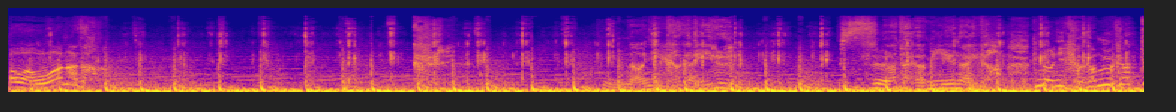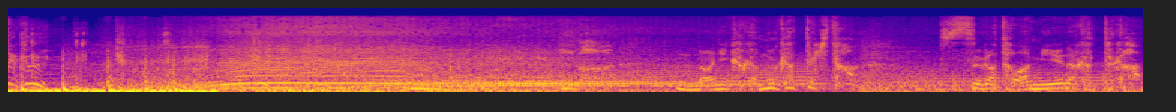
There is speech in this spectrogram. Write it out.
あは罠だ来る何かがいる姿が見えないが何かが向かってくる今何かが向かってきた姿は見えなかったが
